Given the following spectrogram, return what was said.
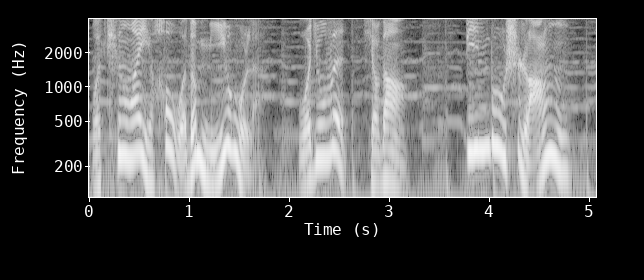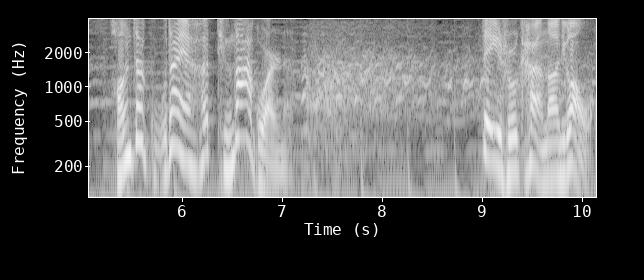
我听完以后我都迷糊了。我就问小当，兵部侍郎好像在古代还挺大官呢。这个时候，开小当就告诉我：“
